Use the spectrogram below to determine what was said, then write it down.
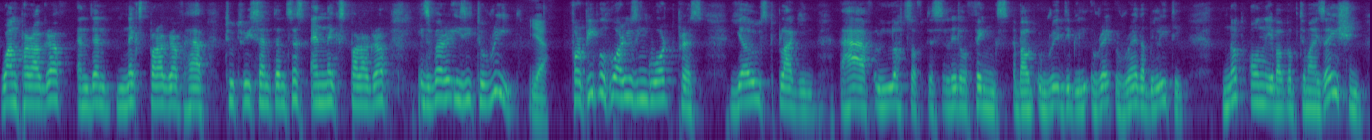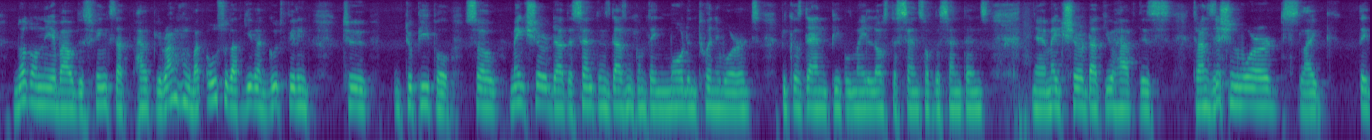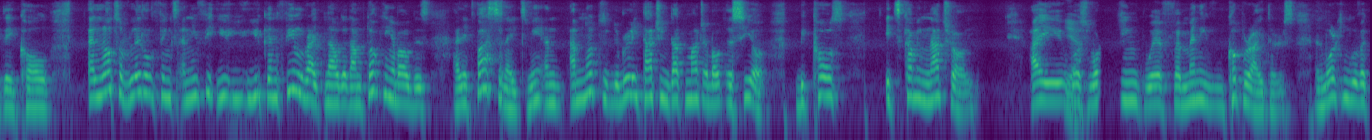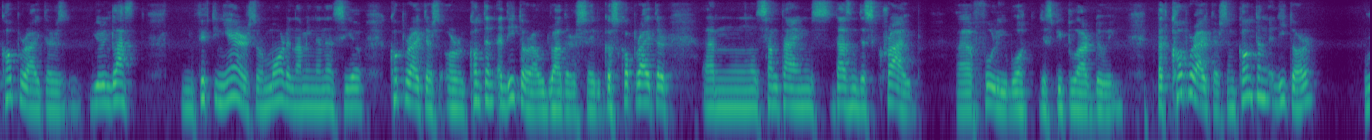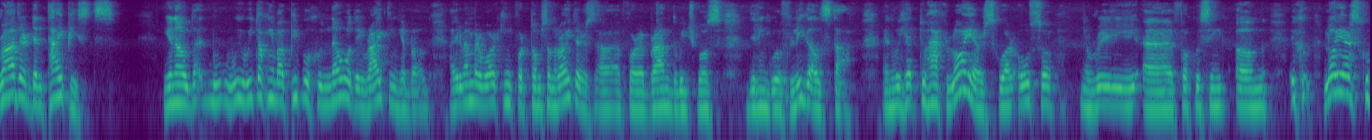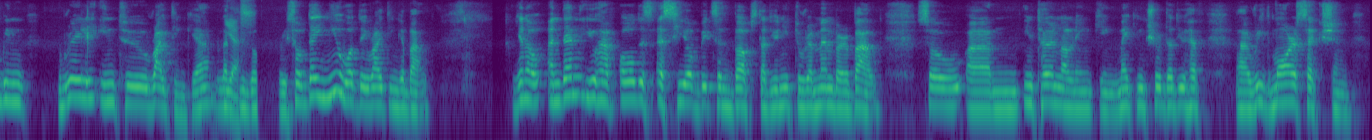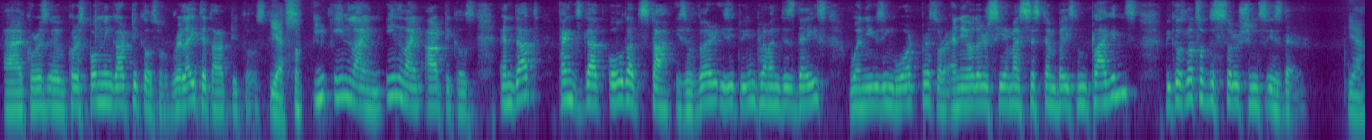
one paragraph, and then next paragraph have two three sentences, and next paragraph it's very easy to read. Yeah for people who are using WordPress, Yoast plugin have lots of these little things about readability, not only about optimization, not only about these things that help you ranking, but also that give a good feeling to to people. So make sure that the sentence doesn't contain more than 20 words because then people may lose the sense of the sentence. Uh, make sure that you have these transition words like they, they call and lots of little things and you, feel, you you can feel right now that i'm talking about this and it fascinates me and i'm not really touching that much about seo because it's coming naturally i yeah. was working with uh, many copywriters and working with a copywriters during last 15 years or more than i mean an seo copywriters or content editor i would rather say because copywriter um, sometimes doesn't describe uh, fully what these people are doing. But copywriters and content editor, rather than typists, you know, that we, we're talking about people who know what they're writing about. I remember working for Thomson Reuters uh, for a brand which was dealing with legal stuff, and we had to have lawyers who are also really uh, focusing on lawyers who've been really into writing. Yeah, Let yes. So they knew what they're writing about you know and then you have all this seo bits and bobs that you need to remember about. So um, internal linking making sure that you have uh, read more section uh, uh, corresponding articles or related articles. Yes. So in, inline inline articles. And that thanks god all that stuff is very easy to implement these days when using wordpress or any other cms system based on plugins because lots of the solutions is there. Yeah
